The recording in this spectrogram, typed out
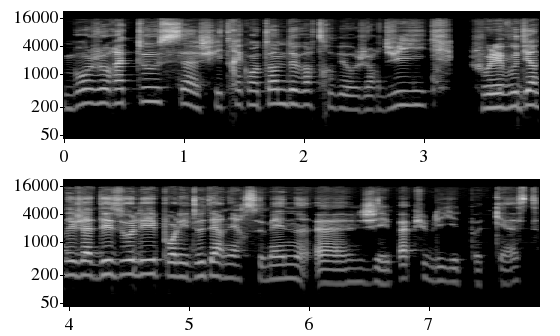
Bonjour à tous, je suis très contente de vous retrouver aujourd'hui. Je voulais vous dire déjà désolée pour les deux dernières semaines, euh, j'ai pas publié de podcast.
